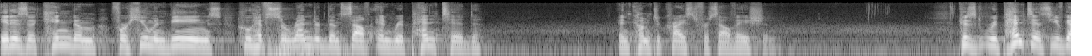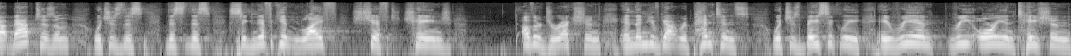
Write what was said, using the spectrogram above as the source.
it is a kingdom for human beings who have surrendered themselves and repented and come to Christ for salvation. Because repentance, you've got baptism, which is this, this, this significant life shift change other direction. And then you've got repentance, which is basically a re- reorientation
